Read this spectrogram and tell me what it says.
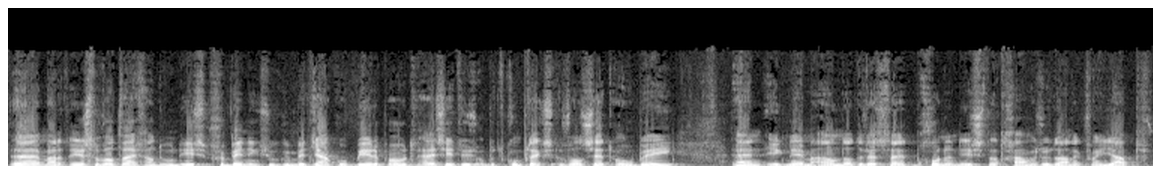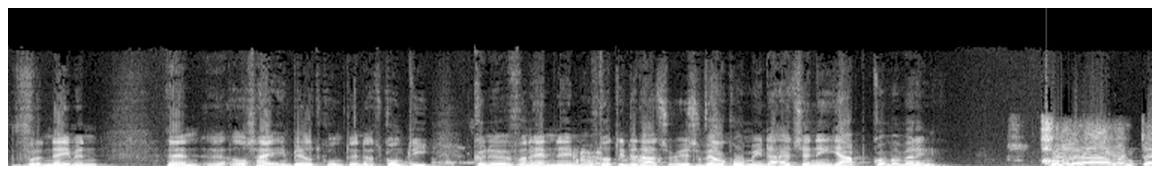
Maar het eerste wat wij gaan doen is verbinding zoeken met Jacob Berenpoot. Hij zit dus op het complex van ZOB. En ik neem aan dat de wedstrijd begonnen is. Dat gaan we zo dadelijk van Jaap vernemen. En uh, als hij in beeld komt, en dat komt hij, kunnen we van hem nemen of dat inderdaad zo is. Welkom in de uitzending Jaap, kom er maar in. Goedenavond, uh,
